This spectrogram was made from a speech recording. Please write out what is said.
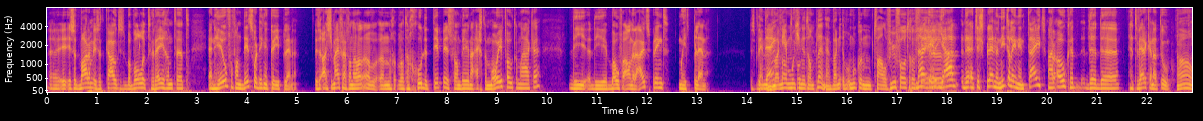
eh, is het warm? Is het koud? Is het bewolkt? Regent het? En heel veel van dit soort dingen kun je plannen. Dus als je mij vraagt van, een, wat een goede tip is... van wil je nou echt een mooie foto maken... die, die boven anderen uitspringt, moet je het plannen. Dus En wanneer moet je het dan plannen? Wanneer, moet ik om 12 uur fotograferen? nou, eh, ja, het is plannen niet alleen in tijd, maar ook het, de, de, het werken naartoe. Oh,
